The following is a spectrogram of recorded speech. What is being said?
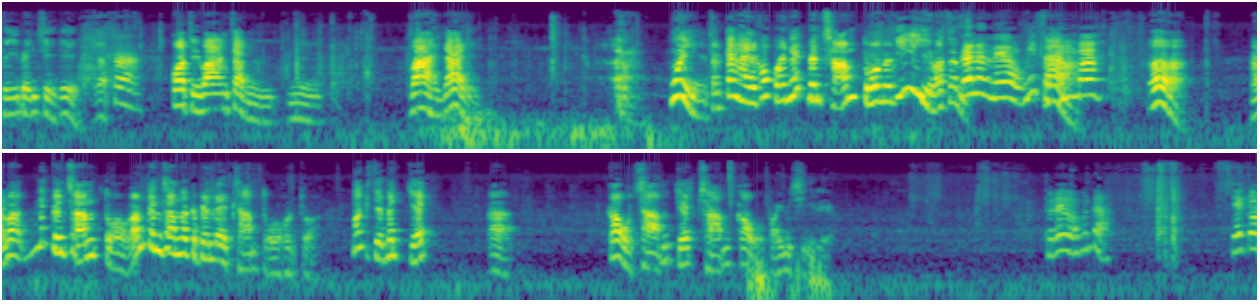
ตีเป็นสี่ที่ค่ะ ก็สิวางสั่นนี่ว่าให้ได้ หุ้ยตั้งแต่ให้เขาไปเน็ตเป็นสามตัวเลยดิว่าสั่น ก็นั่นแล้วมีสามบ่เออถามว่ามันเป็นสามตัวมันเป็นสามแล้วก็เป็นเลขสามตัวคนตัว มันก็จะเป็นเจ็ด อ่าเก้าสามเจ็ดสามเก้าไปมีสี่เลยตัวไรบ่คุณตาเจ็ดเก้า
